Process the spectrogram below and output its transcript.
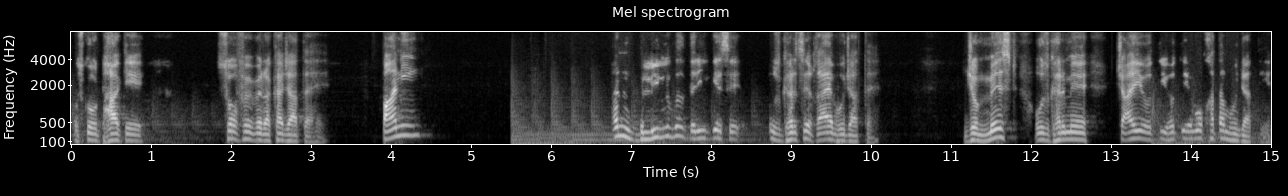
उसको उठा के सोफे पे रखा जाता है। पानी अनबिलीवेबल तरीके से उस घर से गायब हो जाता है। जो मिस्ट उस घर में चाहिए होती होती है वो खत्म हो जाती है।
